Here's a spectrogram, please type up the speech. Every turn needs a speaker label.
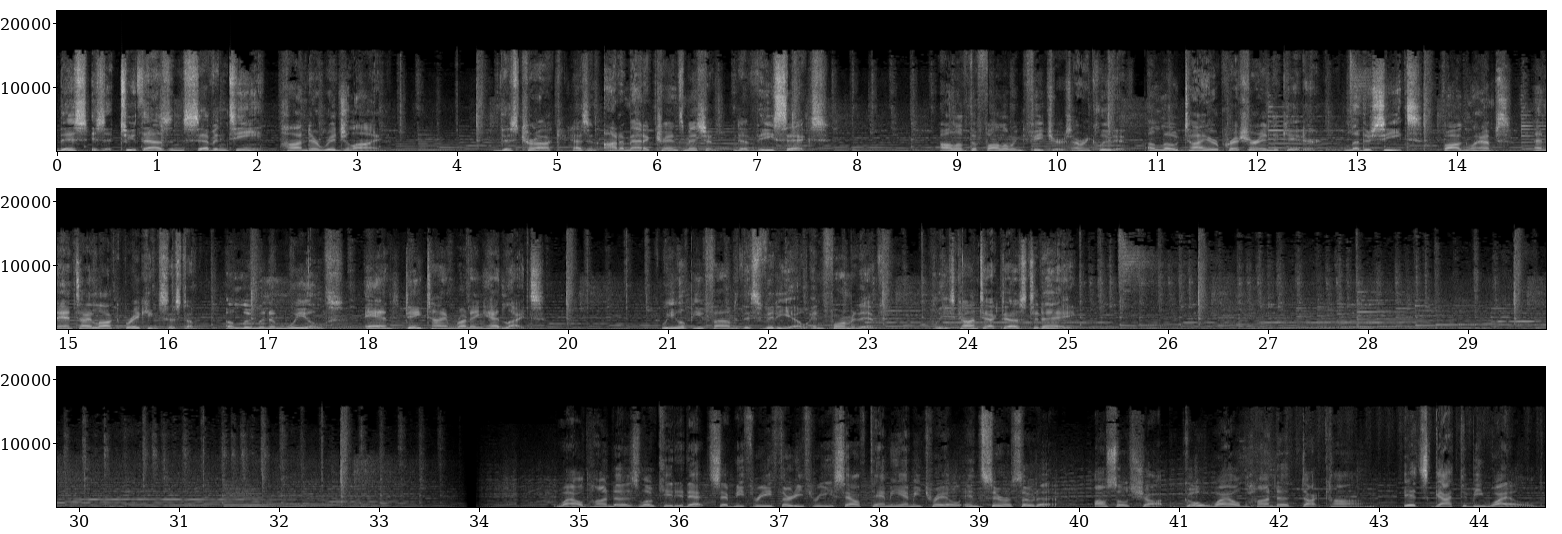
Speaker 1: This is a 2017 Honda Ridgeline. This truck has an automatic transmission and a V6. All of the following features are included. A low tire pressure indicator, leather seats, fog lamps, an anti-lock braking system, aluminum wheels, and daytime running headlights. We hope you found this video informative. Please contact us today.
Speaker 2: Wilde Honda is located at 7333 South Tamiami Trail in Sarasota. Also shop GoWildeHonda.com. It's got to be wild.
